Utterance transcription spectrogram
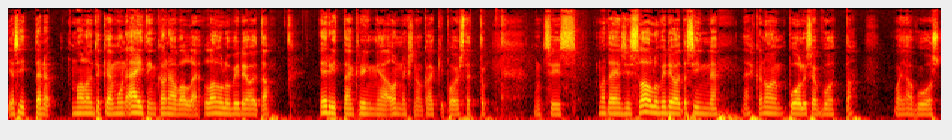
Ja sitten mä aloin tekemään mun äitin kanavalle lauluvideoita. Erittäin kringiä, onneksi ne on kaikki poistettu. Mut siis mä tein siis lauluvideoita sinne ehkä noin puolisen vuotta, vajaa vuosi.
